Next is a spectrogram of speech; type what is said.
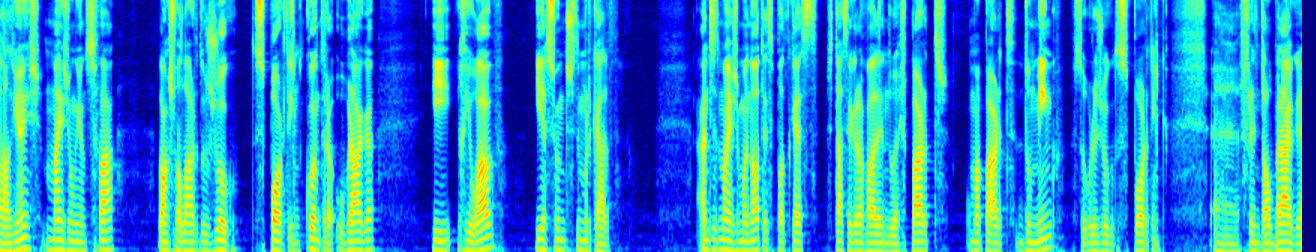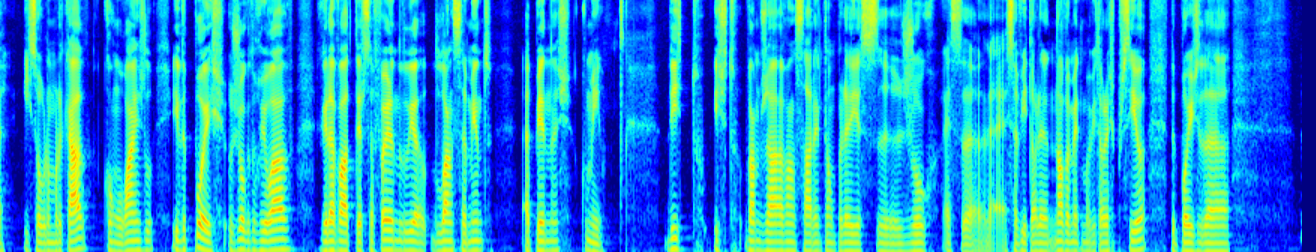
Olá Leões, mais um Leão de Sofá. Vamos falar do jogo Sporting contra o Braga e Rio Ave e assuntos de mercado. Antes de mais uma nota, esse podcast está a ser gravado em duas partes. Uma parte domingo, sobre o jogo do Sporting uh, frente ao Braga e sobre o mercado, com o Ângelo. E depois o jogo do Rio Ave, gravado terça-feira, no dia do lançamento, apenas comigo. Dito isto, vamos já avançar então para esse jogo, essa, essa vitória, novamente uma vitória expressiva, depois da,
